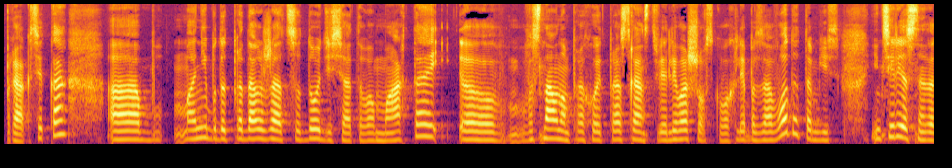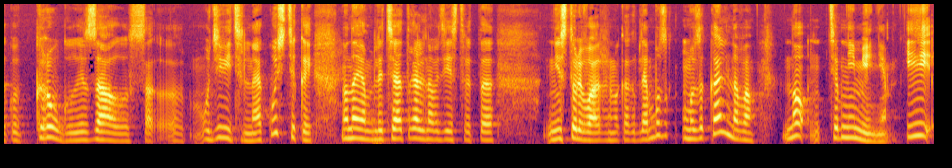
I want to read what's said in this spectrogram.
«Практика». А, Они будут продолжаться до 10 марта. Э, В основном проходит в пространстве Левашовского хлебозавода. Там есть интересный такой круглый зал с э, удивительной акустикой. Но, наверное, для театрального действия это не столь важно, как для музы- музыкального, но тем не менее. И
